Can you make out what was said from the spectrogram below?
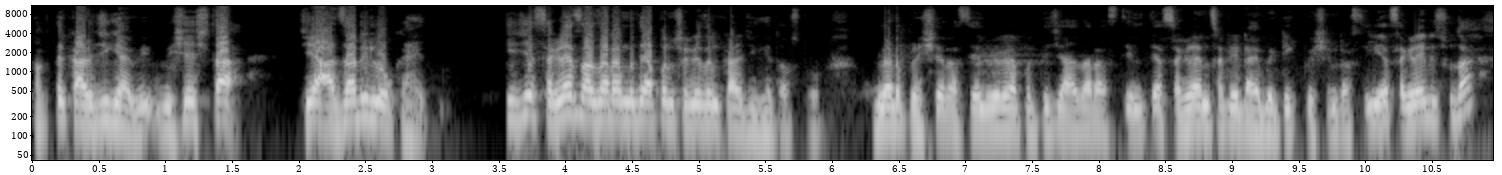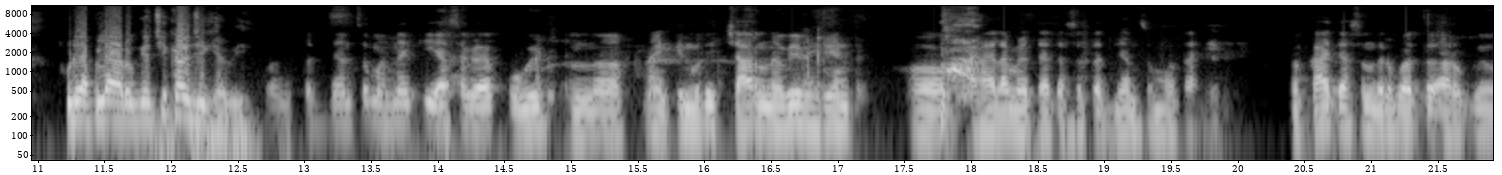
फक्त काळजी घ्यावी. विशेषतः जे आजारी लोक आहेत की जे सगळ्याच आजारामध्ये आपण सगळेजण काळजी घेत असतो. ब्लड प्रेशर असेल वेगळ्या पद्धतीचे आजार असतील त्या सगळ्यांसाठी डायबेटिक पेशंट असतील या सगळ्यांनी सुद्धा थोडी आपल्या आरोग्याची काळजी घ्यावी. पण तज्ज्ञांचं म्हणणं आहे की या सगळ्या कोविड नाईन्टीन मध्ये चार नवे व्हेरियंट पाहायला मिळत आहेत असं तज्ज्ञांचं मत आहे. काय त्या संदर्भात आरोग्य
